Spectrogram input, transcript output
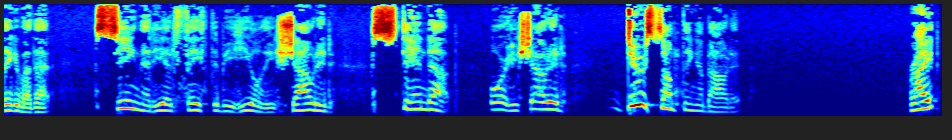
Think about that. Seeing that he had faith to be healed, he shouted, Stand up. Or he shouted, Do something about it. Right?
